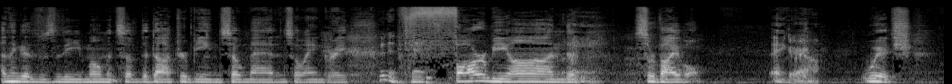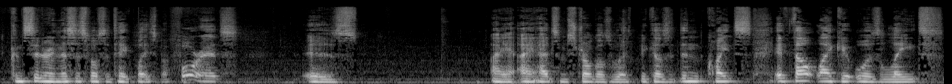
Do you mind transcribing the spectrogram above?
I think it was the moments of the Doctor being so mad and so angry, far beyond survival angry, Yeah. which, considering this is supposed to take place before it, is I, I had some struggles with because it didn't quite. It felt like it was late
